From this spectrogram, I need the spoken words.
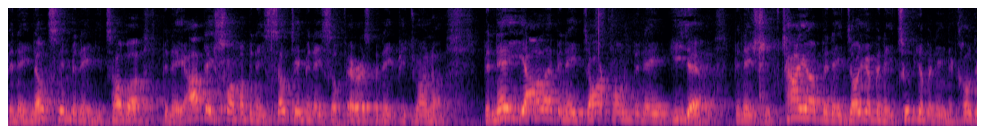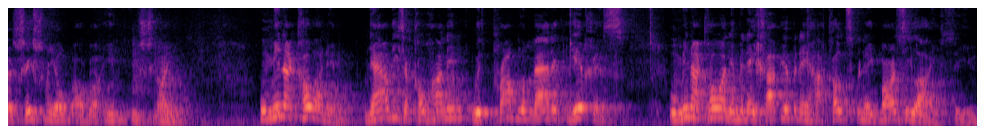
b'nei Notzim, b'nei Tova, B'nai Abdei Shlomo, B'nai Sote, B'nai Soferes, B'nai Pidrana. B'nai Yale, B'nai Darkon, B'nai Gidel, B'nai Shiftaya, B'nai Doya, B'nai Tuvia, B'nai Nakoda, Sheshmeo, Arba'im, Ushnayim. Umina Kohanim. Now these are Kohanim with problematic Umina Kohanim b'nei Chavya b'nei Hakotz b'nei Barzilai. See,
